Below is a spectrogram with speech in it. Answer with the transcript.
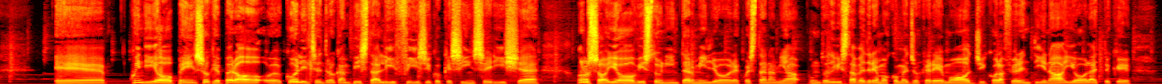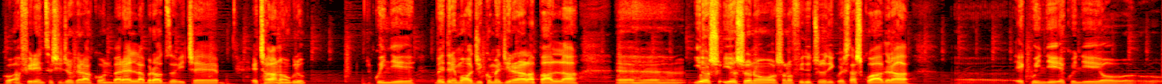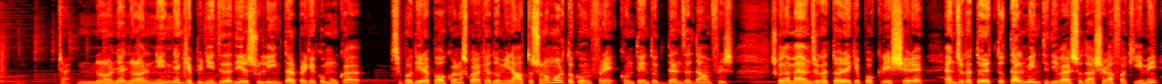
E quindi io penso che però eh, con il centrocampista lì fisico che si inserisce non lo so, io ho visto un Inter migliore, questo è il mio punto di vista, vedremo come giocheremo oggi con la Fiorentina, io ho letto che a Firenze si giocherà con Barella, Brozovic e, e Cialanoglu, quindi vedremo oggi come girerà la palla, eh, io, io sono, sono, fiducioso di questa squadra eh, e quindi, e quindi io, cioè, non ho neanche più niente da dire sull'Inter perché comunque si può dire poco, è una squadra che ha dominato. Sono molto confre- contento di Denzel Dumfries. Secondo me è un giocatore che può crescere. È un giocatore totalmente diverso da Sheraf Hakimi.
